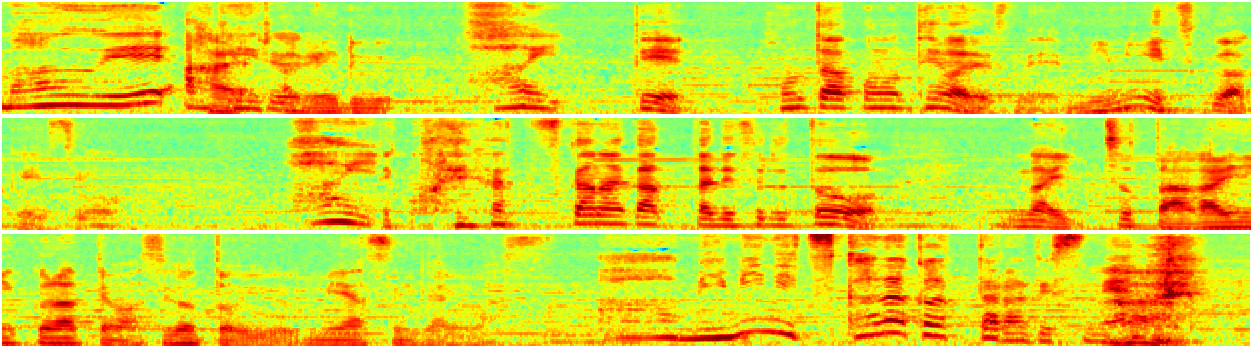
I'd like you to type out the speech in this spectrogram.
真上へ上げる、はい、上げる、はい、で本当はこの手はですね耳につくわけですよ。はい。でこれがつかなかったりするとまあ、ちょっと上がりにくくなってますよという目安になります。ああ耳につかなかったらですね、はい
